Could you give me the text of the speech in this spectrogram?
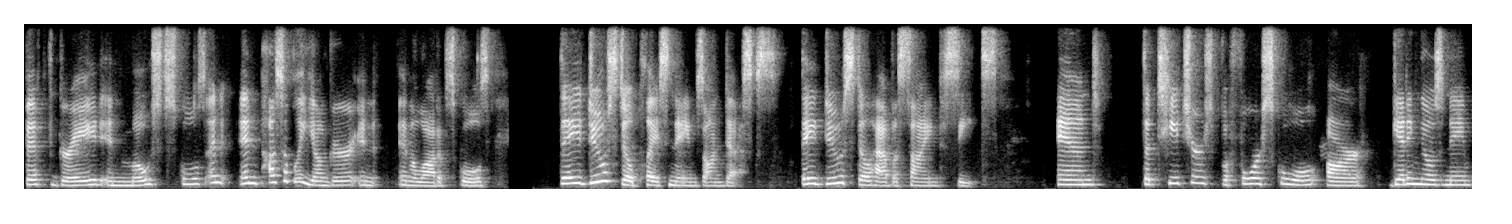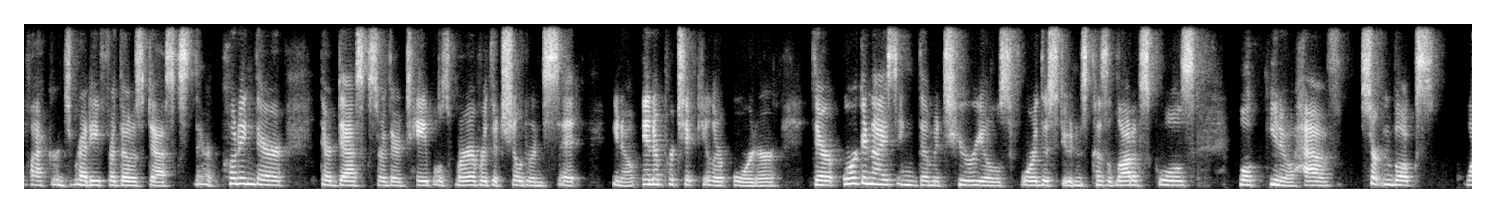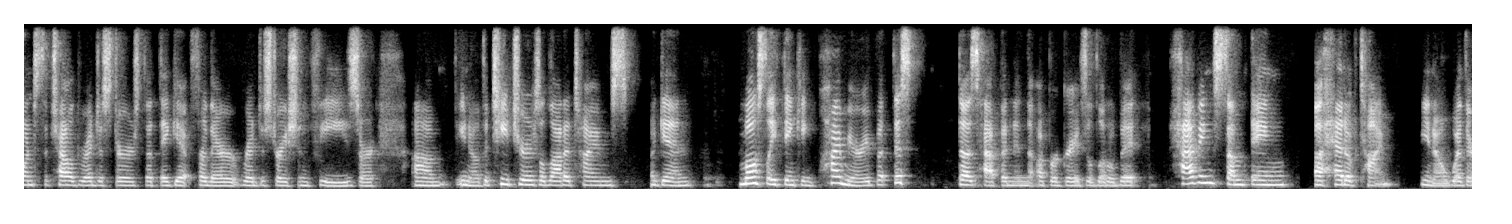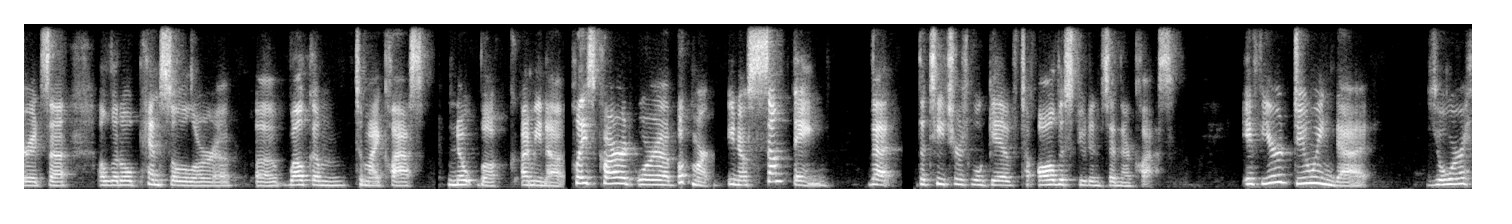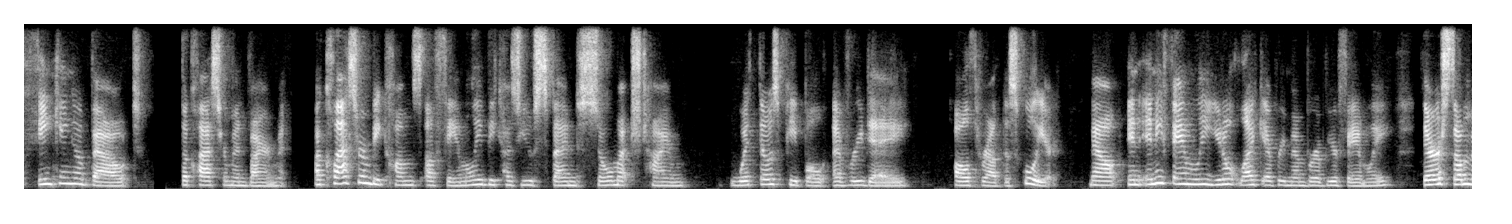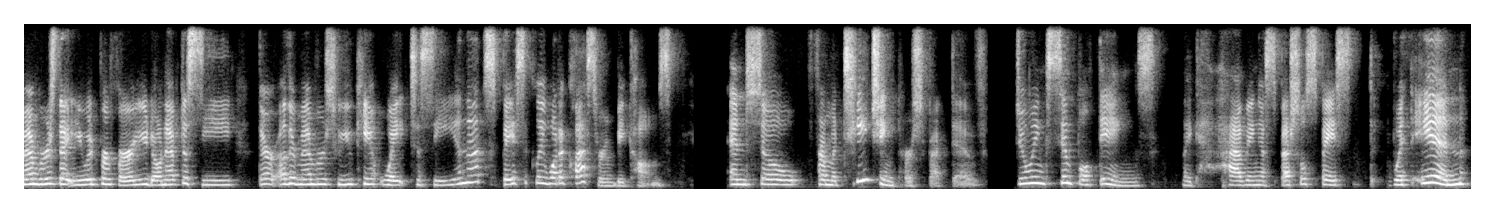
fifth grade in most schools and, and possibly younger in, in a lot of schools, they do still place names on desks. They do still have assigned seats. And the teachers before school are getting those name placards ready for those desks. They're putting their, their desks or their tables wherever the children sit, you know, in a particular order. They're organizing the materials for the students because a lot of schools will, you know, have certain books once the child registers that they get for their registration fees or um, you know the teachers a lot of times again mostly thinking primary but this does happen in the upper grades a little bit having something ahead of time you know whether it's a, a little pencil or a, a welcome to my class notebook i mean a place card or a bookmark you know something that the teachers will give to all the students in their class if you're doing that you're thinking about the classroom environment. A classroom becomes a family because you spend so much time with those people every day, all throughout the school year. Now, in any family, you don't like every member of your family. There are some members that you would prefer you don't have to see. There are other members who you can't wait to see. And that's basically what a classroom becomes. And so, from a teaching perspective, doing simple things like having a special space within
